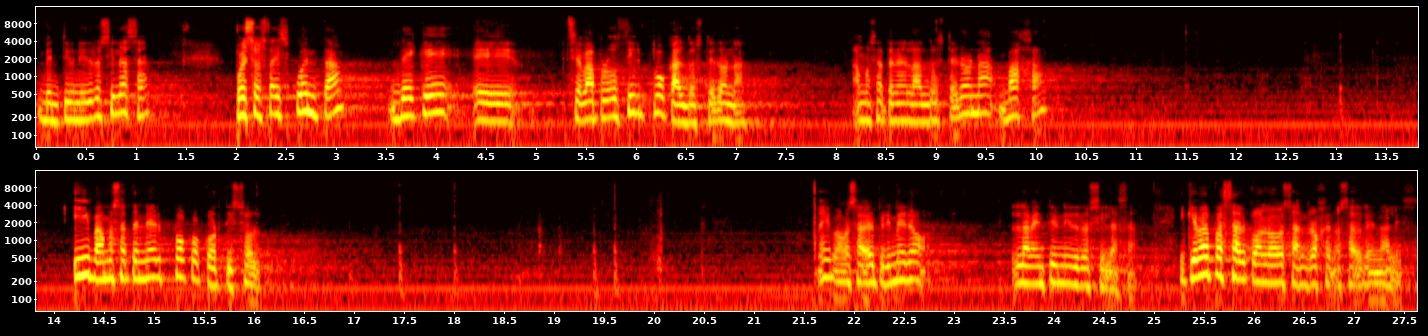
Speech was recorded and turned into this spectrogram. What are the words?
21 hidroxilasa, pues os dais cuenta de que eh, se va a producir poca aldosterona. Vamos a tener la aldosterona baja y vamos a tener poco cortisol. vamos a ver primero la 21 hidroxilasa. ¿Y qué va a pasar con los andrógenos adrenales?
